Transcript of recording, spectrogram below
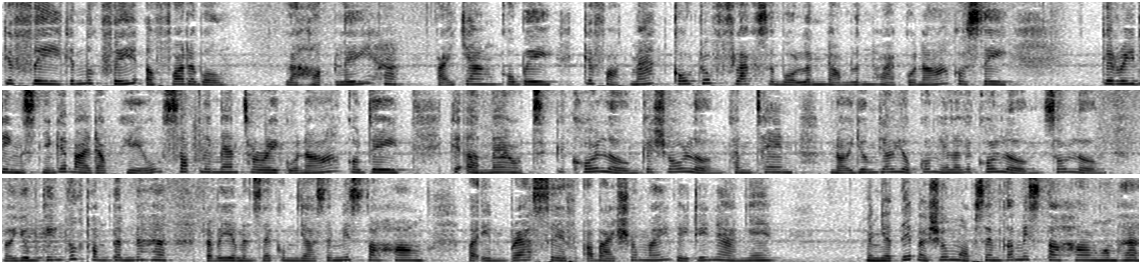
Cái phi, cái mức phí affordable là hợp lý ha. Phải chăng? Câu B, cái format, cấu trúc flexible, linh động, linh hoạt của nó. Câu C, cái readings, những cái bài đọc hiểu, supplementary của nó cô đi cái amount, cái khối lượng, cái số lượng, content, nội dung giáo dục có nghĩa là cái khối lượng, số lượng, nội dung kiến thức thông tin đó ha rồi bây giờ mình sẽ cùng dò xem Mr. Hong và impressive ở bài số mấy, vị trí nào nha mình nhờ tiếp bài số 1 xem có Mr. Hong không ha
